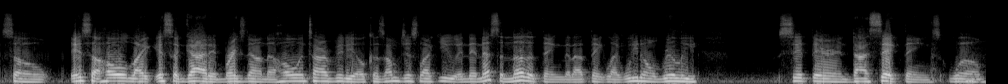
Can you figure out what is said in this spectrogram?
so it's a whole like it's a guy that breaks down the whole entire video because I'm just like you, and then that's another thing that I think like we don't really sit there and dissect things. Well,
